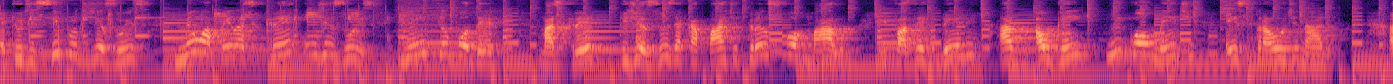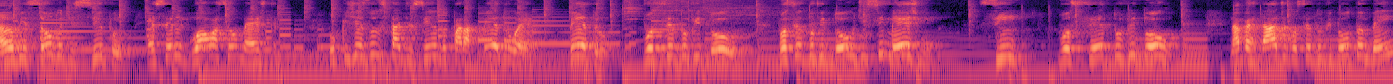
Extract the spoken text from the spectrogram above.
é que o discípulo de Jesus não apenas crê em Jesus e em seu poder, mas crê que Jesus é capaz de transformá-lo e fazer dele alguém igualmente extraordinário. A ambição do discípulo é ser igual a seu mestre. O que Jesus está dizendo para Pedro é: Pedro, você duvidou. Você duvidou de si mesmo. Sim, você duvidou. Na verdade, você duvidou também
